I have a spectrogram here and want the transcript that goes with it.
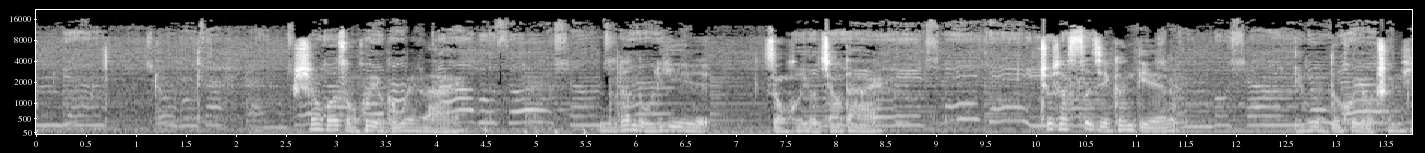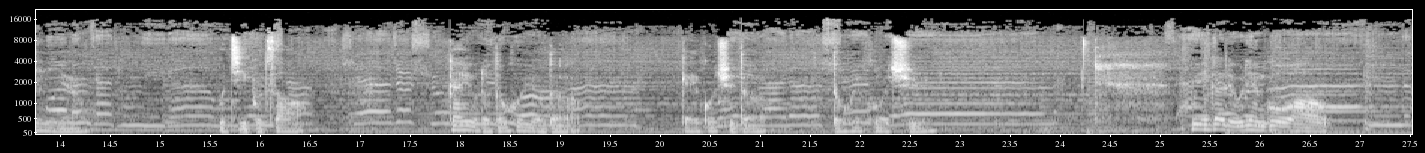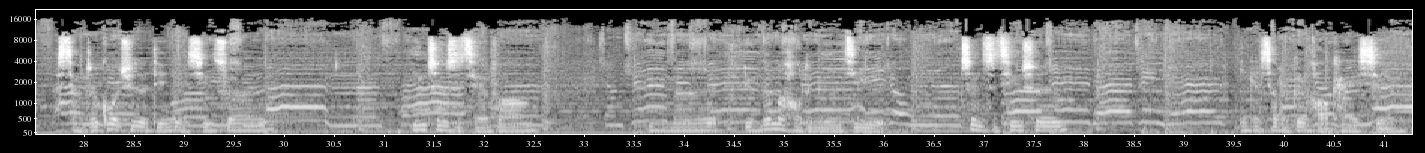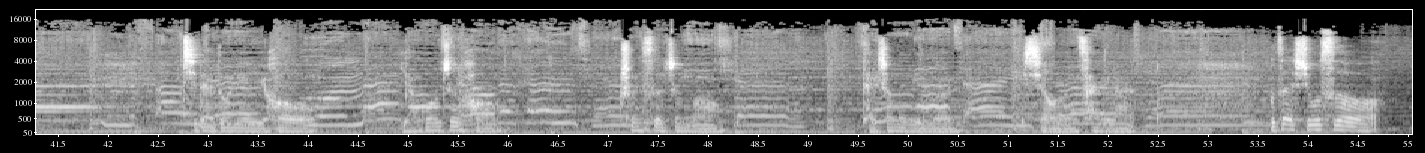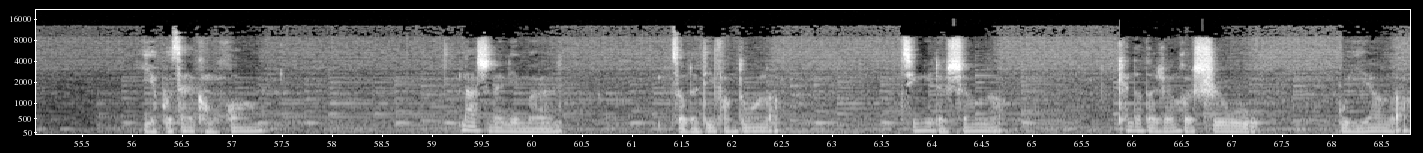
生活总会有个未来。你们的努力总会有交代，就像四季更迭，永远都会有春天一样，不急不躁。该有的都会有的，该过去的都会过去。不应该留恋过往，想着过去的点点心酸。应正视前方，你们有那么好的年纪，正值青春，应该笑得更好看一些。期待多年以后，阳光正好，春色正忙，台上的你们笑容灿烂，不再羞涩。也不再恐慌。那时的你们，走的地方多了，经历的深了，看到的人和事物不一样了，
